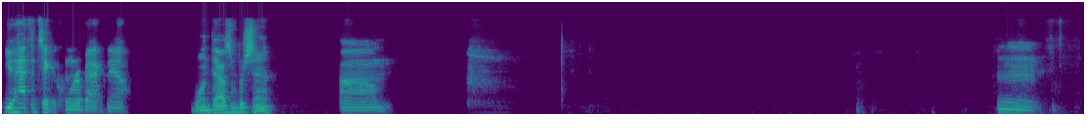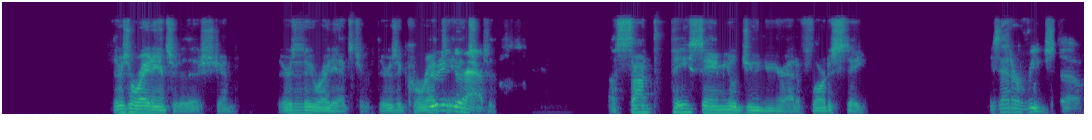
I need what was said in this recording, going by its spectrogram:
You have to take a cornerback now. One thousand percent. Um, Mm. There's a right answer to this, Jim. There's a right answer. There's a correct answer have? to this. Asante Samuel Jr. out of Florida State. Is that a reach though?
